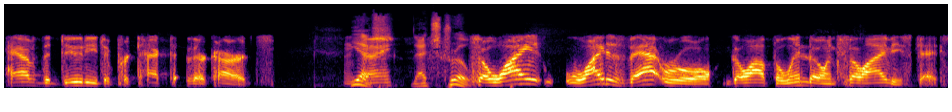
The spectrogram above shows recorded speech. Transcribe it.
have the duty to protect their cards. Okay? Yes, that's true. So why why does that rule go out the window in Phil Ivey's case?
